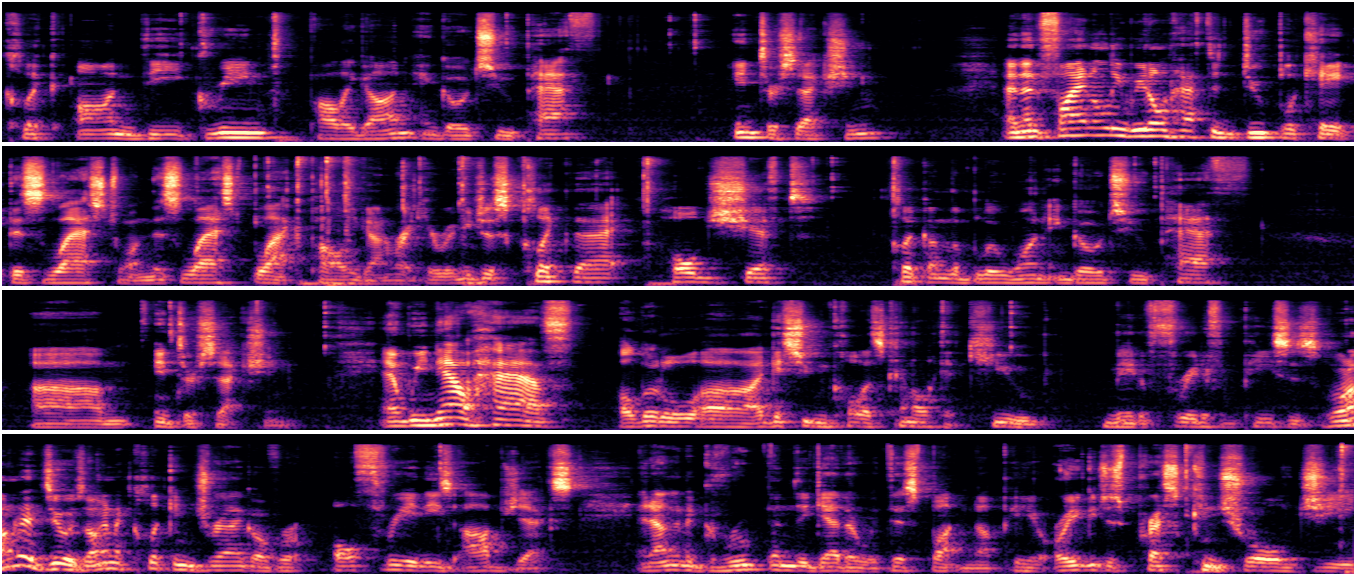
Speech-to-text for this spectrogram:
click on the green polygon and go to Path, Intersection. And then finally, we don't have to duplicate this last one, this last black polygon right here. We can just click that, hold Shift, click on the blue one, and go to Path, um, intersection. And we now have a little, uh, I guess you can call this kind of like a cube made of three different pieces. what I'm going to do is I'm going to click and drag over all three of these objects, and I'm going to group them together with this button up here. Or you can just press Control G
